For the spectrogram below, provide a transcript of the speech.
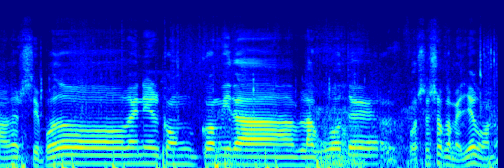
A ver, si puedo venir con comida Blackwater, pues eso que me llevo, ¿no?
